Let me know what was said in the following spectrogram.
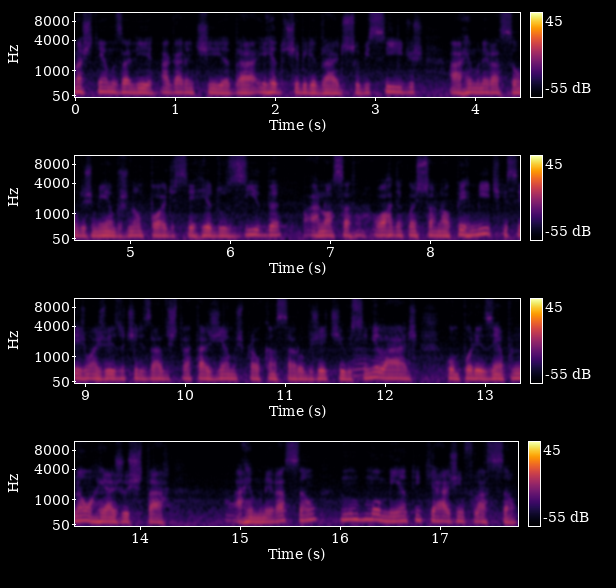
Nós temos ali a garantia da irredutibilidade de subsídios, a remuneração dos membros não pode ser reduzida, a nossa ordem constitucional permite que sejam às vezes utilizados estratagemas para alcançar objetivos similares, como por exemplo, não reajustar a remuneração num momento em que haja inflação.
